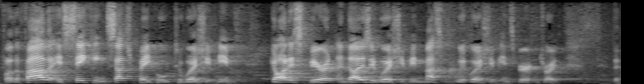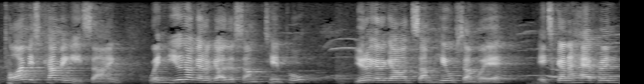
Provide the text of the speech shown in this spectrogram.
For the Father is seeking such people to worship Him. God is spirit, and those who worship Him must worship in spirit and truth. The time is coming, He's saying, when you're not going to go to some temple, you're not going to go on some hill somewhere. It's going to happen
